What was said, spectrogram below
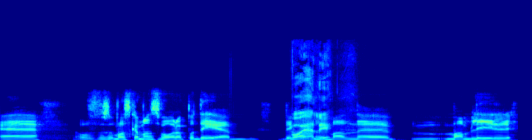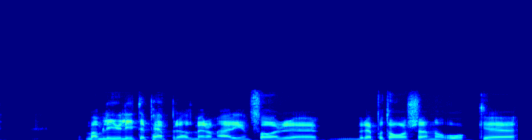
Eh, vad ska man svara på det? det är Var ärlig. Man, eh, man, blir, man blir ju lite pepprad med de här inför eh, reportagen och eh,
